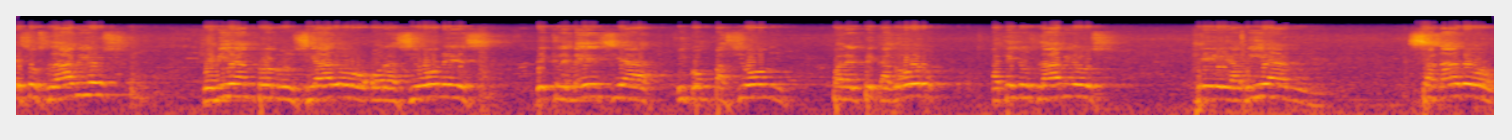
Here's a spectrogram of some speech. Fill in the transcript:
Esos labios que habían pronunciado oraciones de clemencia y compasión para el pecador, aquellos labios que habían sanado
